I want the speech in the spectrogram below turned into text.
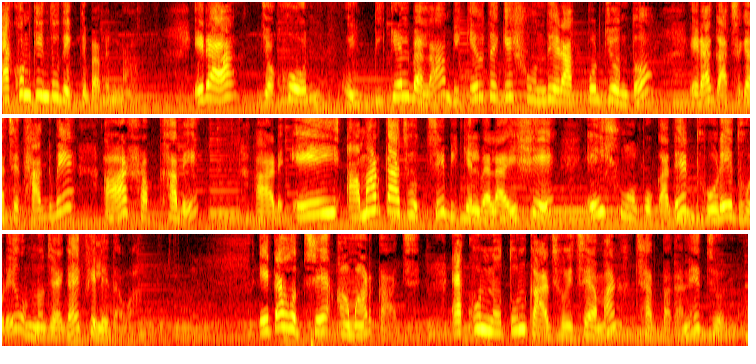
এখন কিন্তু দেখতে পাবেন না। এরা যখন ওই বিকেলবেলা, বিকেল থেকে সন্ধে রাত পর্যন্ত এরা গাছে গাছে থাকবে আর সব খাবে। আর এই আমার কাজ হচ্ছে বিকেলবেলা এসে এই শুঁয়োপোকাদের ধরে ধরে অন্য জায়গায় ফেলে দেওয়া। এটা হচ্ছে আমার কাজ। এখন নতুন কাজ হয়েছে আমার ছাদ বাগানের জন্য।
